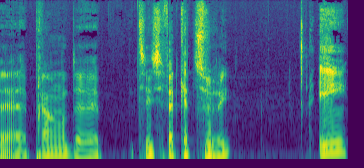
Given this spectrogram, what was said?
euh, prendre, euh, tu sais, il s'est fait capturer. Et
